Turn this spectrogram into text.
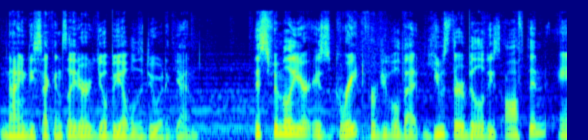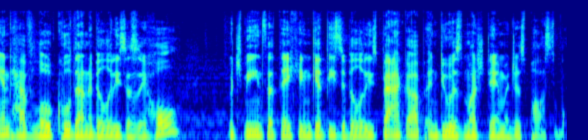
90 seconds later, you'll be able to do it again. This familiar is great for people that use their abilities often and have low cooldown abilities as a whole, which means that they can get these abilities back up and do as much damage as possible.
